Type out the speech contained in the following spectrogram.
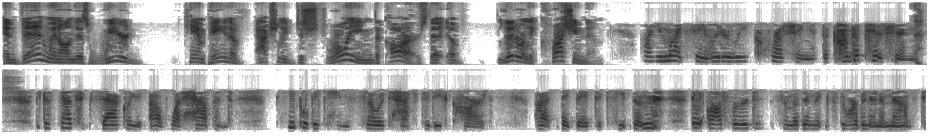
and then went on this weird campaign of actually destroying the cars that of literally crushing them. Uh, you might say literally crushing the competition, because that's exactly uh, what happened. People became so attached to these cars. Uh, they begged to keep them. They offered some of them exorbitant amounts to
